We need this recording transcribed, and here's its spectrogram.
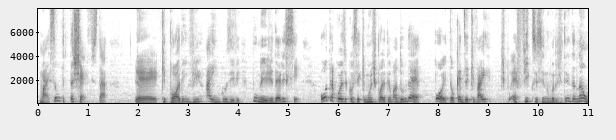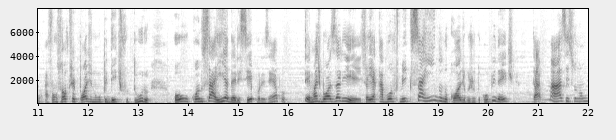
mas são 30 chefes, tá? É, que podem vir aí, inclusive, por meio de DLC. Outra coisa que eu sei que muitos podem ter uma dúvida é: pô, então quer dizer que vai, tipo, é fixo esse número de 30? Não, a From Software pode, num update futuro, ou quando sair a DLC, por exemplo, ter mais bosses ali. Isso aí acabou meio que saindo no código junto com o update, tá? Mas isso não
